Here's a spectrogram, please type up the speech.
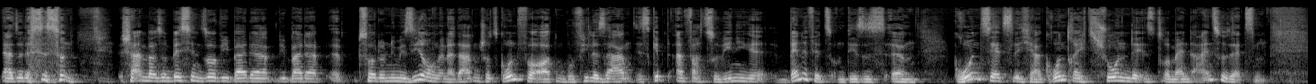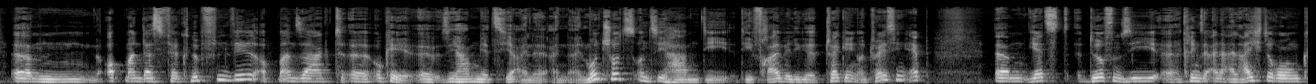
Also das ist so ein, scheinbar so ein bisschen so wie bei der, wie bei der äh, Pseudonymisierung in der Datenschutzgrundverordnung, wo viele sagen, es gibt einfach zu wenige Benefits, um dieses ähm, grundsätzlicher, grundrechtsschonende Instrument einzusetzen. Ähm, ob man das verknüpfen will, ob man sagt, äh, okay, äh, Sie haben jetzt hier eine, eine, einen Mundschutz und Sie haben die, die freiwillige Tracking- und Tracing-App. Ähm, jetzt dürfen Sie, äh, kriegen Sie eine Erleichterung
